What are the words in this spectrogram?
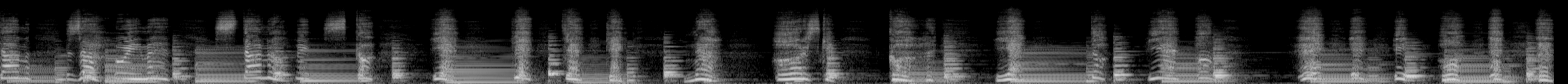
tam zaujme stanovisko. Je, je, je, je, na horském kole. Je to jeho, he, he, ho, he, he,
